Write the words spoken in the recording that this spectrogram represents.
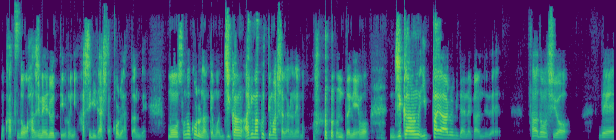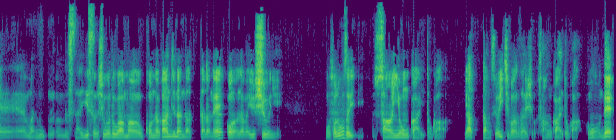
もう活動を始めるっていうふうに走り出した頃やったんで、もうその頃なんてもう時間ありまくってましたからね、もう。本当にもう時間いっぱいあるみたいな感じで、さあどうしよう。で、まあでも、スタイリストの仕事がまあこんな感じなんだったらね、こうなんか週に、もうそれこそ3、4回とかやったんですよ、一番最初。3回とか。うん、で、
